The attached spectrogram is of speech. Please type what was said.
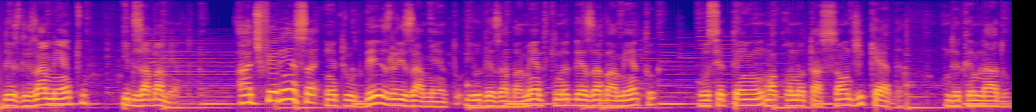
deslizamento e desabamento. A diferença entre o deslizamento e o desabamento é que no desabamento você tem uma conotação de queda. Um determinado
